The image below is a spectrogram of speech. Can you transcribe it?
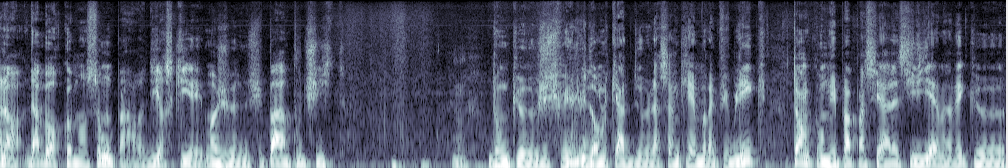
Alors, d'abord, commençons par dire ce qui est. Moi, je ne suis pas un putschiste. Donc, euh, je suis élu dans le cadre de la Ve République. Tant qu'on n'est pas passé à la sixième avec euh,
